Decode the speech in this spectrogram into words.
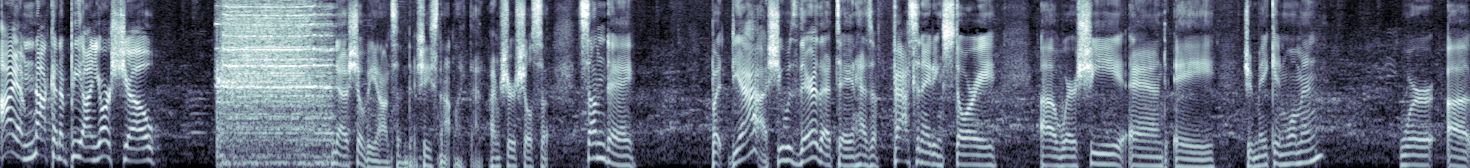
I am not going to be on your show. No, she'll be on someday. She's not like that. I'm sure she'll so- someday. But yeah, she was there that day and has a fascinating story uh, where she and a Jamaican woman were uh,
